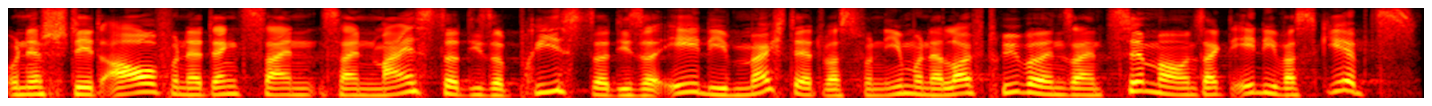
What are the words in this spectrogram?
Und er steht auf und er denkt, sein, sein Meister, dieser Priester, dieser Eli, möchte etwas von ihm und er läuft rüber in sein Zimmer und sagt, Eli, was gibt's?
